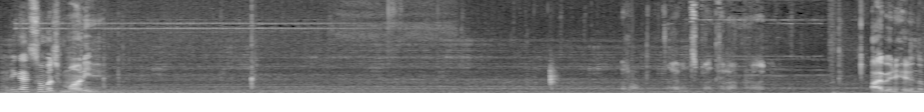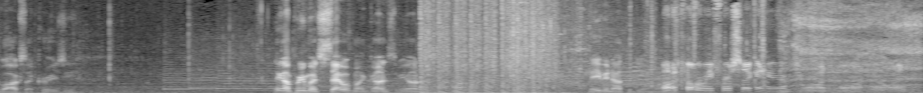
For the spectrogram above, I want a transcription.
How do you got so much money? I don't. I haven't spent it on really. I've been hitting the box like crazy. I think I'm pretty much set with my guns, to be honest. Maybe not the DMR. Want to cover me for a second here? I want. Never mind.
